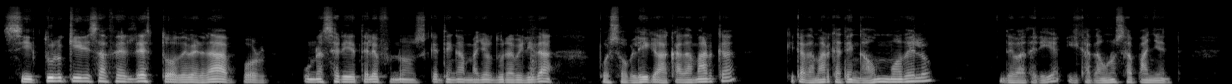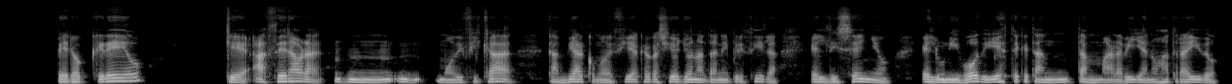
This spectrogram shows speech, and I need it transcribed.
si tú quieres hacer esto de verdad por una serie de teléfonos que tengan mayor durabilidad, pues obliga a cada marca que cada marca tenga un modelo de batería y cada uno se apañen pero creo que hacer ahora, mm, modificar, cambiar, como decía, creo que ha sido Jonathan y Priscila, el diseño, el unibody este que tan, tan maravilla nos ha traído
